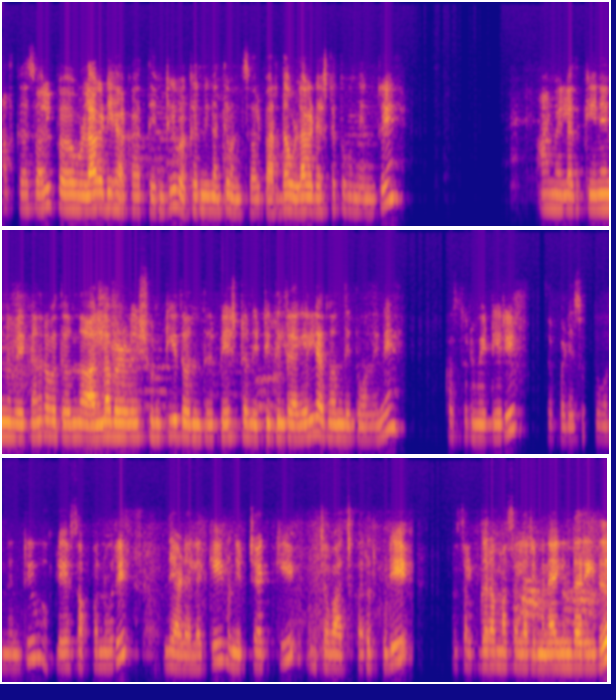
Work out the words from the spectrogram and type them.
ಅದಕ್ಕೆ ಸ್ವಲ್ಪ ಉಳ್ಳಾಗಡ್ಡಿ ಹಾಕತ್ತೇನೆ ರೀ ಒಗ್ಗರ್ನಿಗಂತೆ ಒಂದು ಸ್ವಲ್ಪ ಅರ್ಧ ಉಳ್ಳಾಗಡ್ಡಿ ಅಷ್ಟೇ ತೊಗೊಂಡೇನಿ ರೀ ಆಮೇಲೆ ಅದಕ್ಕೆ ಏನೇನು ಬೇಕಂದ್ರೆ ಅದೊಂದು ಅಲ್ಲ ಬೆಳ್ಳುಳ್ಳಿ ಶುಂಠಿದೊಂದು ಪೇಸ್ಟ್ ಒಂದು ಇಟ್ಟಿದ್ದಿಲ್ಲ ರೀ ಆಗಲ್ಲಿ ಅದೊಂದು ತೊಗೊಂಡೀನಿ. ಕಸ್ತೂರಿ ಮೇಥಿ ರೀ. ಬಡೆ ಸೊಪ್ಪು ತೊಗೊಂಡೇನಿ ರೀ ಪ್ಲೇಸ್ ಸಪ್ಪನ್ನು ರೀ. ಒಂದು ಎರಡು ಏಲಕ್ಕಿ, ಒಂದು ಇಟ್ಟು ಚಕ್ಕಿ ಒಂದು ಚವಾಚ್ ಖಾರದ ಪುಡಿ ಸ್ವಲ್ಪ ಗರಂ ಮಸಾಲ ರೀ ಮನ್ಯಾಗಿಂದ ರೀ ಇದು.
